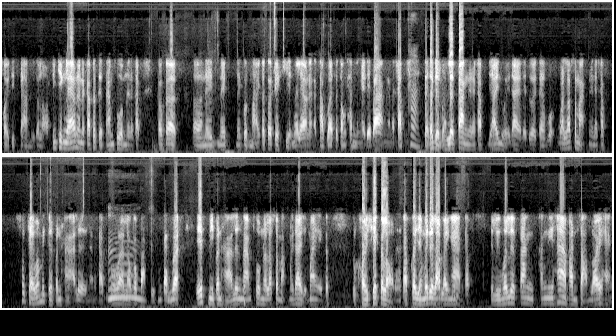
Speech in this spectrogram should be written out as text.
คอยติดตามอยู่ตลอด จริง ๆ แล้วเนี่ยนะครับถ้าเกิดน้ำท่วมเนี่ยนะครับเขาก็เอ่อในในในกฎหมายก็ก็จะเขียนไว้แล้วนะครับ ว่าจะต้องทำยังไงได้บ้างนะครับค่ะแต่ถ้าเกิดวันเลือกตั้งเนี่ยนะครับ ย้ายหน่วยได้อะไรด้วย แต่วันรับสมัครเนี่ยนะครับ เข้าใจว่าไม่เกิดปัญหาเลยนะครับ เพราะว่าอืมเราก็ฟังอยู่เหมือนกันว่าเอ๊ะมีปัญหาเรื่องน้ำท่วมแล้วรับสมัครไม่ได้หรือไม่ก็คอยเช็คตลอดนะครับ ก็ยังไม่ได้รับรายงานครับอย่าลืมว่าเลือกตั้งครั้งนี้ห้าพันสามร้อยแห่ง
